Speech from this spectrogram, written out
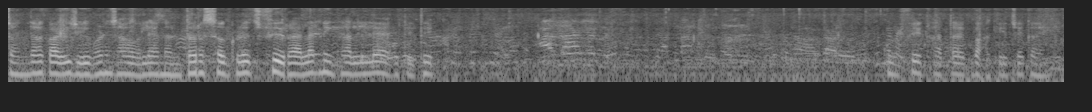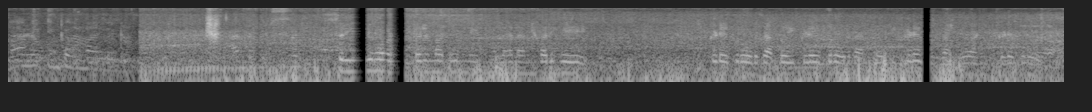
संध्याकाळी जेवण झाल्यानंतर सगळेच फिरायला निघालेले आहेत तिथे कुल्फे खात आहेत बाकीचे काही. श्री हॉटेलमधून निघाल्यानंतर हे इकडे एक रोड जातो इकडे एक रोड जातो इकडे जातो आणि इकडे रोड जातो.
